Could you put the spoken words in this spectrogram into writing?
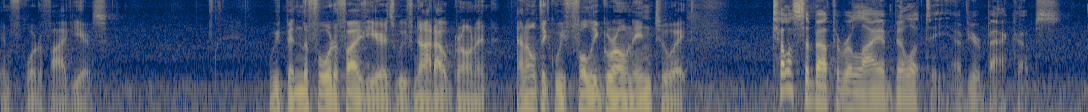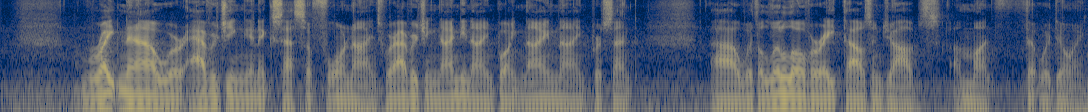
in four to five years. We've been the four to five years, we've not outgrown it. I don't think we've fully grown into it. Tell us about the reliability of your backups. Right now, we're averaging in excess of four nines. We're averaging 99.99% uh, with a little over 8,000 jobs a month that we're doing.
